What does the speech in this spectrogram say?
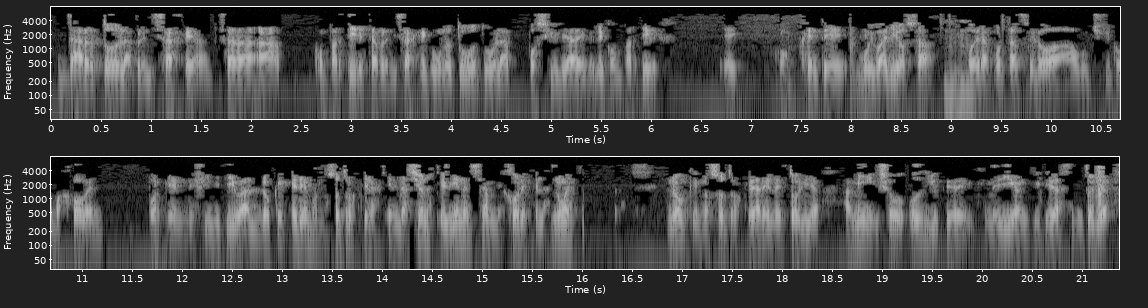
dar todo el aprendizaje, a empezar a compartir este aprendizaje que uno tuvo, tuvo la posibilidad de, compartir eh, con gente muy valiosa y poder aportárselo a un chico más joven, porque en definitiva lo que queremos nosotros es que las generaciones que vienen sean mejores que las nuestras no que nosotros quedar en la historia. A mí, yo odio que, me digan que quedas en la historia.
